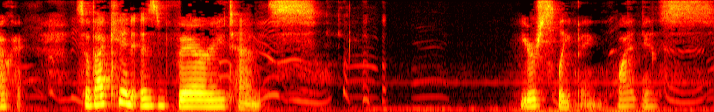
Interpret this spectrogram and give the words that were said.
Okay, so that kid is very tense. You're sleeping. What is.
